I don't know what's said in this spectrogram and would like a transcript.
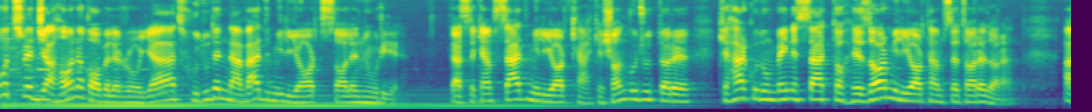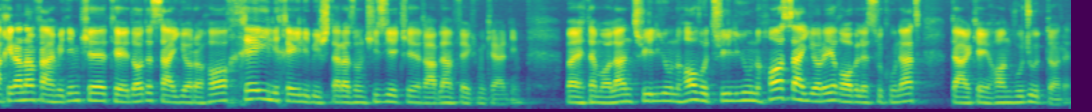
قطر جهان قابل رویت حدود 90 میلیارد سال نوریه. دست کم 100 میلیارد کهکشان وجود داره که هر کدوم بین 100 تا 1000 میلیارد هم ستاره دارن. اخیرا هم فهمیدیم که تعداد سیاره ها خیلی خیلی بیشتر از اون چیزیه که قبلا فکر می‌کردیم. و احتمالا تریلیون ها و تریلیون ها سیاره قابل سکونت در کیهان وجود داره.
